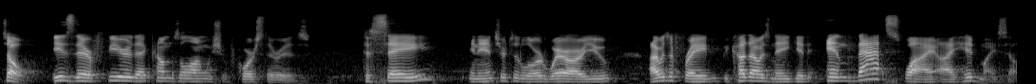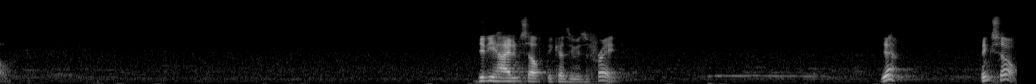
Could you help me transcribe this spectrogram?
So, is there fear that comes along? Which, of course, there is. To say, in answer to the Lord, Where are you? I was afraid because I was naked, and that's why I hid myself. Did he hide himself because he was afraid? Yeah, I think so.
